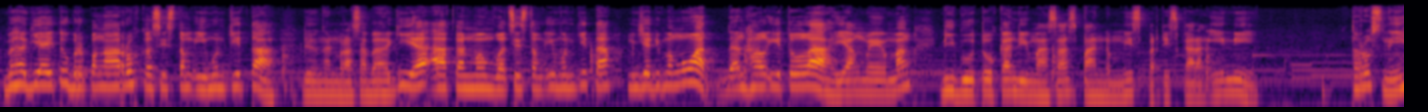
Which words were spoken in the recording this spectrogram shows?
bahagia itu berpengaruh ke sistem imun kita. Dengan merasa bahagia akan membuat sistem imun kita menjadi menguat dan hal itulah yang memang dibutuhkan di masa pandemi seperti sekarang ini. Terus nih,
